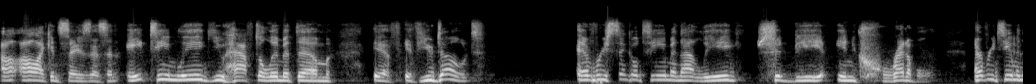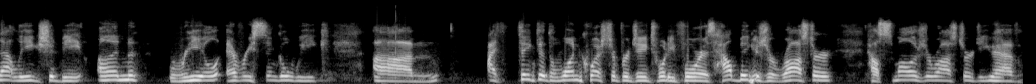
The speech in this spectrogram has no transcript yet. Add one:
all, I can say is this: an eight-team league, you have to limit them. If if you don't, every single team in that league should be incredible. Every team in that league should be unreal every single week. Um, I think that the one question for J24 is how big is your roster? How small is your roster? Do you have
